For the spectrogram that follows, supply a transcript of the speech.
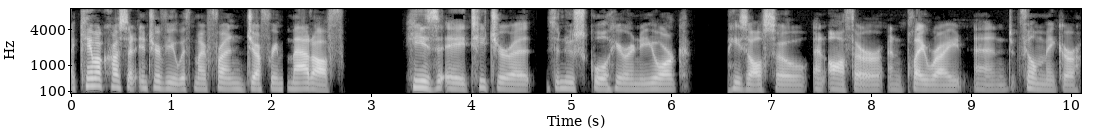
I came across an interview with my friend Jeffrey Madoff. He's a teacher at the New School here in New York. He's also an author and playwright and filmmaker.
